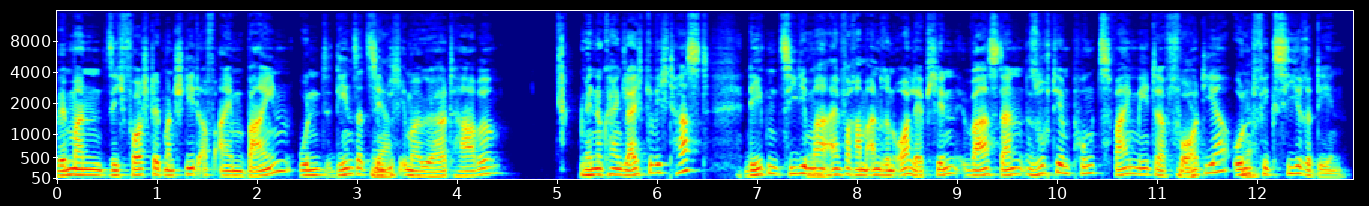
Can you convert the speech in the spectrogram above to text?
wenn man sich vorstellt, man steht auf einem Bein und den Satz, den Ja. ich immer gehört habe, wenn du kein Gleichgewicht hast, neben zieh dir mal einfach am anderen Ohrläppchen, war es dann, such dir einen Punkt zwei Meter vor dir und fixiere den.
